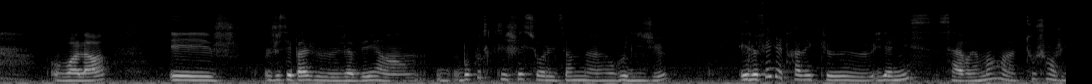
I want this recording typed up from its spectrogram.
voilà. Et je, je sais pas, j'avais beaucoup de clichés sur les hommes euh, religieux. Et le fait d'être avec euh, Yanis, ça a vraiment euh, tout changé.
